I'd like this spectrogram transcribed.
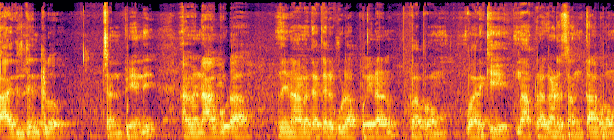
యాక్సిడెంట్లో చనిపోయింది. ఆమె నాకు కూడా నేను ఆమె దగ్గర కూడా పోయినాను. పాపం వారికి నా ప్రగాఢ సంతాపం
